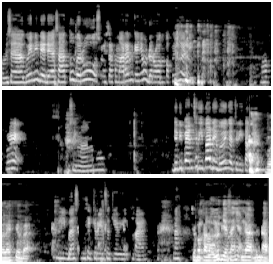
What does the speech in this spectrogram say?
Kalau misalnya gue ini DDA 1 baru semester kemarin kayaknya udah rontok juga nih. Capek. Pusing banget. Jadi pengen cerita deh, boleh nggak cerita? boleh coba Dibahas insecure-insecure gitu kan. Nah, coba kalau lu biasanya enggak bentar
